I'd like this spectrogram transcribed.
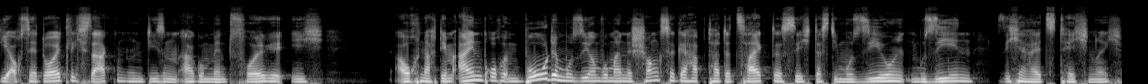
die auch sehr deutlich sagten, und diesem Argument folge ich, auch nach dem Einbruch im Bode-Museum, wo man eine Chance gehabt hatte, zeigt es sich, dass die Museen, Museen sicherheitstechnisch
